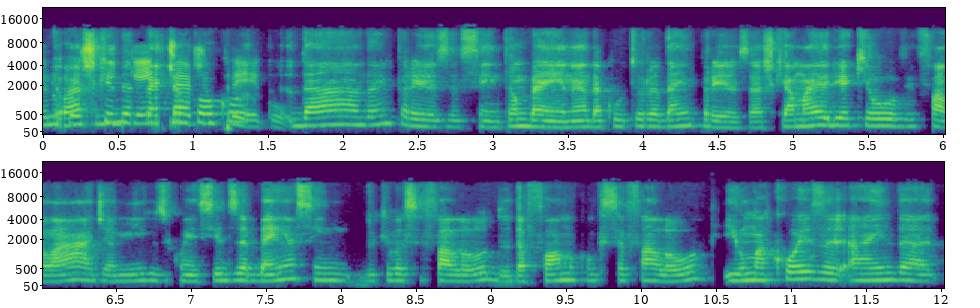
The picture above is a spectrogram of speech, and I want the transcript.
eu não eu acho que ninguém depende um pouco emprego. Da, da empresa, assim, também, né, da cultura da empresa. Acho que a maioria que eu ouvi falar, de amigos e conhecidos, é bem assim, do que você falou, do, da forma com que você falou, e uma coisa ainda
